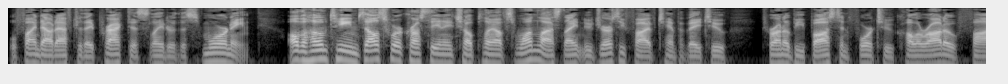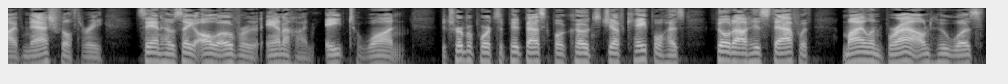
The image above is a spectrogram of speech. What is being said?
We'll find out after they practice later this morning. All the home teams elsewhere across the NHL playoffs won last night. New Jersey 5, Tampa Bay 2. Toronto beat Boston 4 2. Colorado 5, Nashville 3. San Jose all over Anaheim 8 to 1. The Trib reports that basketball coach Jeff Capel has filled out his staff with Milan Brown, who was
